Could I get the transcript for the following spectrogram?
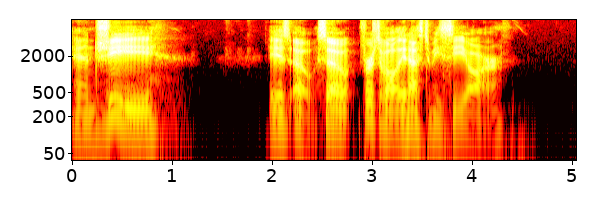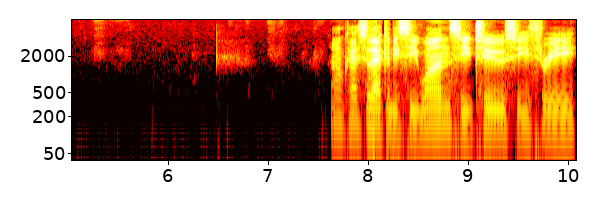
and g is O. So first of all, it has to be CR. Okay, so that could be C1, C2, C3.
